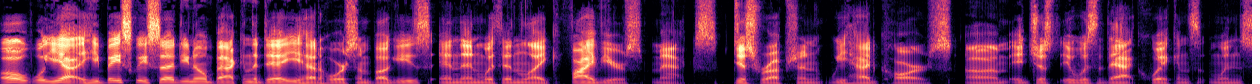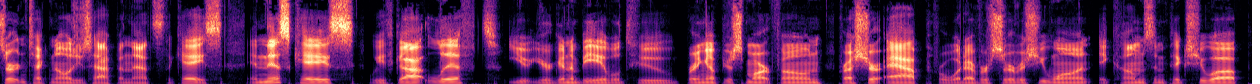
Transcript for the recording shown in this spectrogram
Oh, well, yeah. He basically said, you know, back in the day, you had horse and buggies, and then within like five years max disruption, we had cars. Um, it just, it was that quick. And when certain technologies happen, that's the case. In this case, we've got Lyft. You, you're going to be able to bring up your smartphone, press your app for whatever service you want. It comes and picks you up.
